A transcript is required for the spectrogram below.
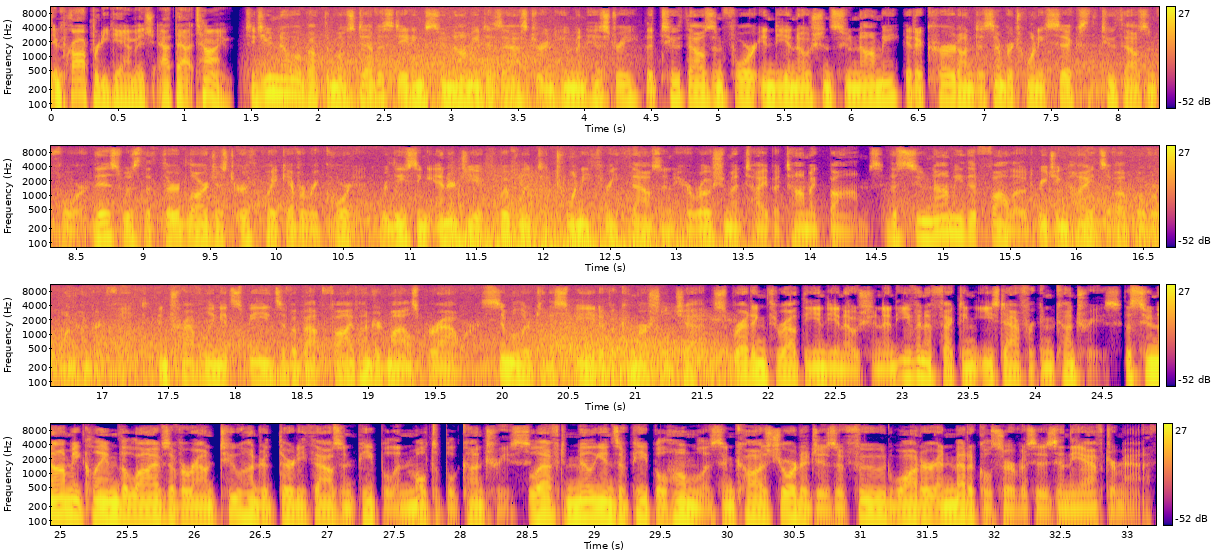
in property damage at that time. Did you know about the most devastating tsunami disaster in human history, the 2004 Indian Ocean tsunami? It occurred on December 26, 2004. This was the third largest earthquake ever recorded, releasing energy equivalent to 23,000 Hiroshima-type atomic bombs. The tsunami that followed, reaching heights of up over 100 feet and traveling at speeds of about 500 miles per hour, similar to the speed of a commercial jet, spreading throughout the Indian Ocean and even affecting East African countries. The tsunami claimed the lives of around 230,000 people in multiple countries, left millions of people homeless and caused shortages of food, water, and medical services in the aftermath.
